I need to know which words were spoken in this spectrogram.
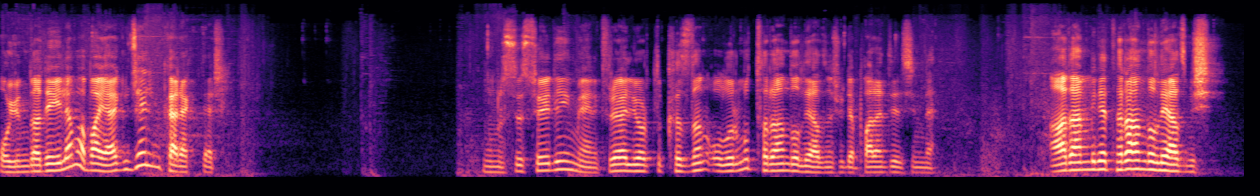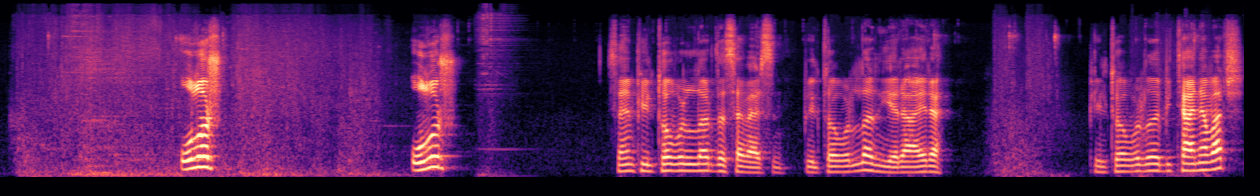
oyunda değil ama bayağı güzel bir karakter. Bunu size söyleyeyim yani. Freljord'lu kızdan olur mu? Trundle yazmış bir de parantez içinde. Adam bir de Trundle yazmış. Olur. Olur. Sen Piltover'ları da seversin. Piltover'ların yeri ayrı. Piltover'da bir tane var.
